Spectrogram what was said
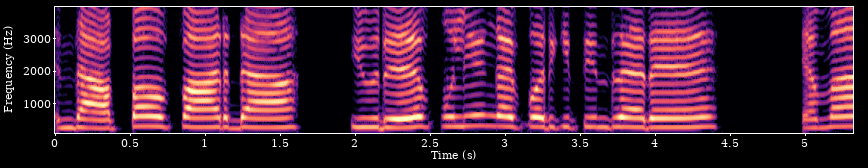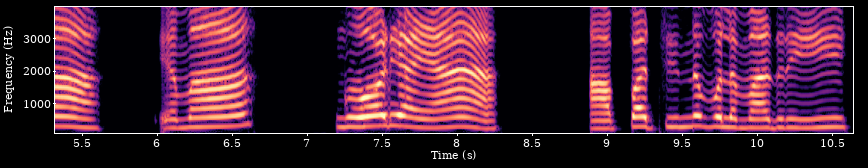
இந்த அப்பாவை பாருடா இவரு புளியங்காய் பொறுக்கி தின்றாரு. ஏமா ஏமா இங்க ஓடியாயா? அப்பா சின்ன புள்ள மாதிரி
